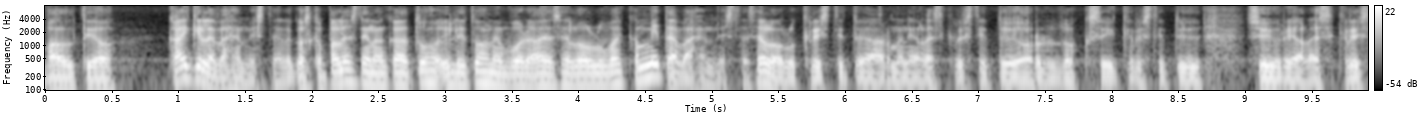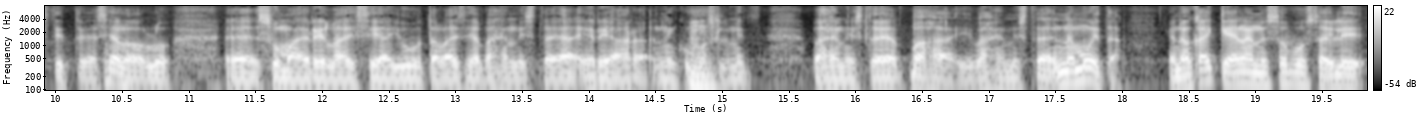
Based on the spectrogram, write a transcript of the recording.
valtio kaikille vähemmistöille, koska Palestinan tuho, yli tuhannen vuoden ajan siellä on ollut vaikka mitä vähemmistöjä. Siellä on ollut kristittyjä, armenialaiset kristittyjä, ortodoksi kristittyjä, syyrialaiset kristittyjä. Siellä on ollut ö, sumairilaisia, juutalaisia vähemmistöjä, eri ara, niin kuin mm. muslimit vähemmistöjä, bahai vähemmistöjä ja muita. Ja ne on kaikki elänyt sovussa yli,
